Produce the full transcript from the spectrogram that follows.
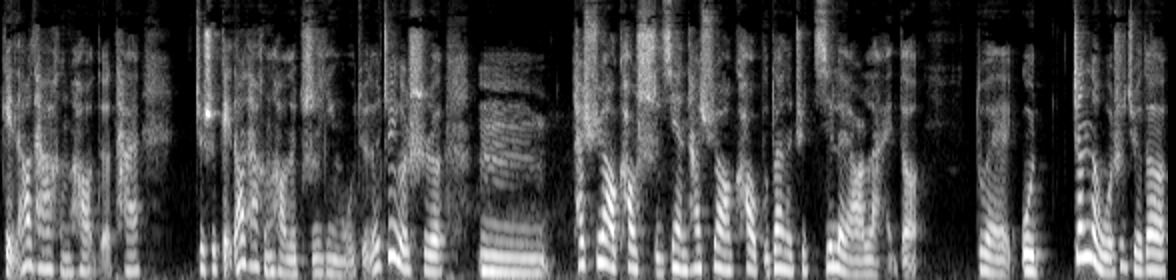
给到他很好的，他就是给到他很好的指引。我觉得这个是，嗯，他需要靠实践，他需要靠不断的去积累而来的。对我真的，我是觉得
